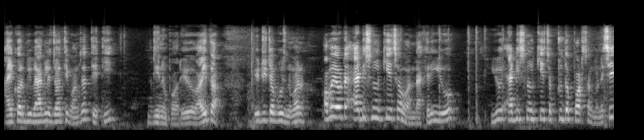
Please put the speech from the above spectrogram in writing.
आयकर विभागले जति भन्छ त्यति दिनु पऱ्यो है त? यो दुइटा बुझ्नु भयो अब एउटा एडिसनल के छ भन्दाखेरि यो यो एडिसनल के छ टु द पर्सन भनेपछि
